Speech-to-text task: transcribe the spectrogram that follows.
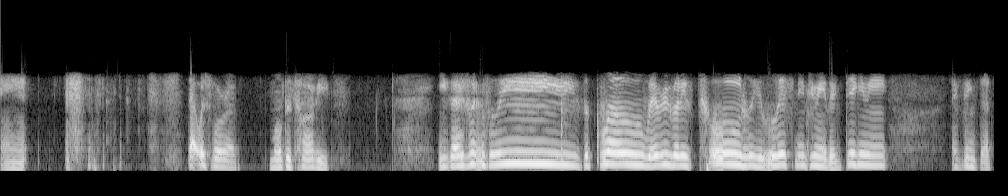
And that was for a Multitavi. You guys wouldn't believe the globe. Everybody's totally listening to me. They're digging me. I think that's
